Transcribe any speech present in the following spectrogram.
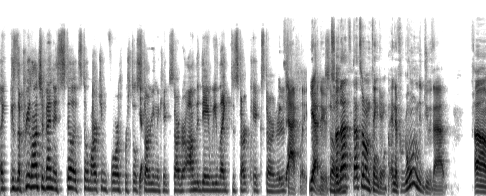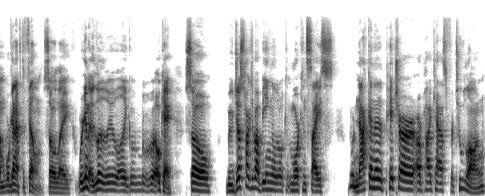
Like because the pre-launch event is still it's still marching fourth. We're still Yeah. starting the Kickstarter on the day we like to start Kickstarters. Exactly. Yeah, dude. So, So- that's that's what I'm thinking. And if we're going to do that, um, we're gonna have to film. So like, we're gonna like, okay. So we just talked about being a little more concise. We're not gonna pitch our our podcast for too long.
